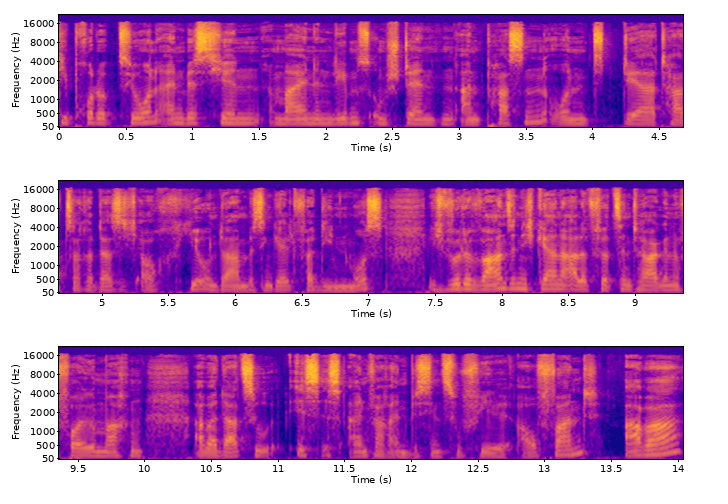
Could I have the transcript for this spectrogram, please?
die Produktion ein bisschen meinen Lebensumständen anpassen und der Tatsache, dass ich auch hier und da ein bisschen Geld verdienen muss. Ich würde wahnsinnig gerne alle 14 Tage eine Folge machen, aber dazu ist es einfach ein bisschen zu viel Aufwand. Aber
